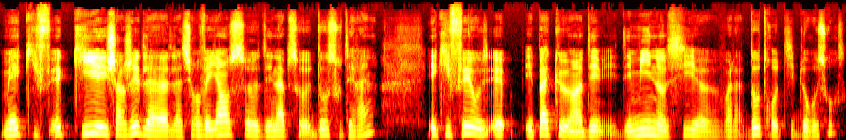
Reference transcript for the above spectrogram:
mais qui, fait, qui est chargée de la, surveillance des nappes d'eau souterraines et qui fait, et pas que, hein, des, des, mines aussi, voilà, d'autres types de ressources.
